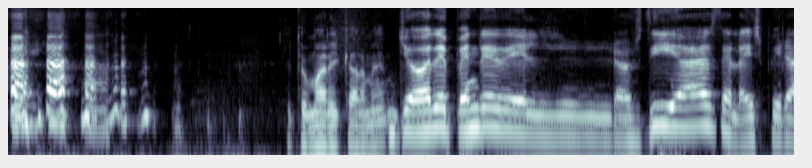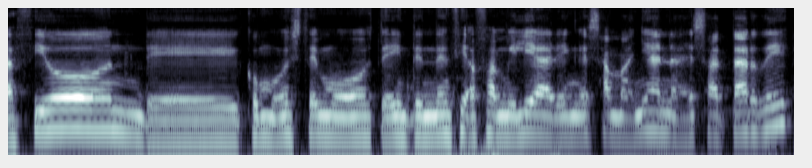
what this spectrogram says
Ahí. ¿Y tú, Mari Carmen? Yo depende de los días, de la inspiración, de cómo estemos de intendencia familiar en esa mañana, esa tarde,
